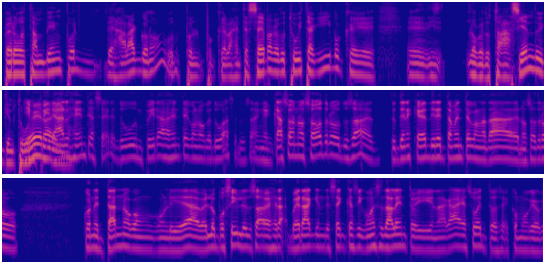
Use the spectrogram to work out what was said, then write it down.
pero también por dejar algo, ¿no? Por, por- porque la gente sepa que tú estuviste aquí, porque eh, lo que tú estás haciendo y quién tú eras. Inspirar y- gente a hacer, tú inspiras a gente con lo que tú haces, tú sabes. En el caso de nosotros, tú sabes, tú tienes que ver directamente con la tarea de nosotros conectarnos con, con la idea de ver lo posible, tú sabes, ver a- alguien de cerca así con ese talento y en la calle suelto, es como que, ok,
